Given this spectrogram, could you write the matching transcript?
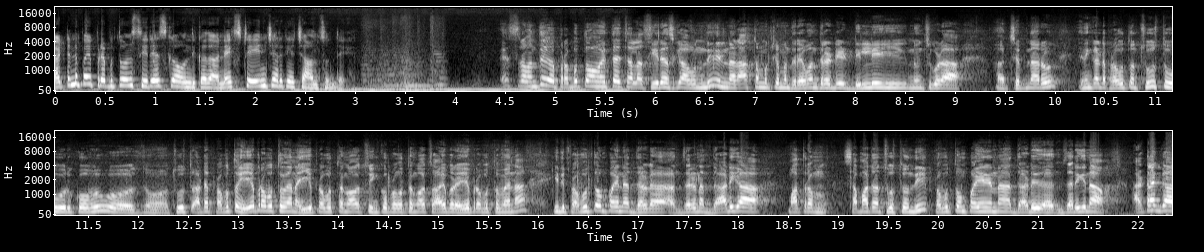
ఘటనపై ప్రభుత్వం సీరియస్గా ఉంది కదా. నెక్స్ట్ ఏం జరిగే ఛాన్స్ ఉంది? ఎస్ శ్రవంతి ప్రభుత్వం అయితే చాలా సీరియస్గా ఉంది. నిన్న రాష్ట్ర ముఖ్యమంత్రి రేవంత్ రెడ్డి ఢిల్లీ నుంచి కూడా చెప్పినారు. ఎందుకంటే ప్రభుత్వం చూస్తూ ఊరుకోవు చూస్తూ అంటే ప్రభుత్వం ఏ ప్రభుత్వమైనా ఈ ప్రభుత్వం కావచ్చు ఇంకో ప్రభుత్వం కావచ్చు ఏ ప్రభుత్వమైనా ఇది ప్రభుత్వం పైన దడ జరిగిన దాడిగా మాత్రం సమాజం చూస్తుంది. ప్రభుత్వం పైన జరిగిన అటాక్గా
